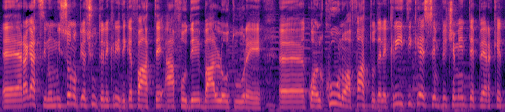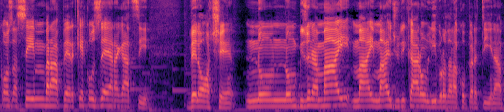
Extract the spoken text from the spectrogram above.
eh, ragazzi, non mi sono piaciute le critiche fatte a Fodé Ballo Touré. Eh, qualcuno ha fatto delle critiche semplicemente perché cosa sembra, perché cos'è, ragazzi veloce, non, non, bisogna mai, mai, mai giudicare un libro dalla copertina.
